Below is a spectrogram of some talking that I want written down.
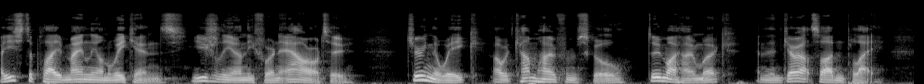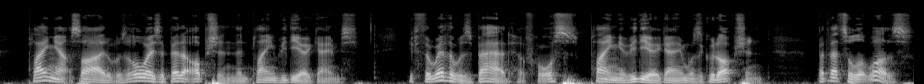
I used to play mainly on weekends, usually only for an hour or two. During the week, I would come home from school, do my homework, and then go outside and play. Playing outside was always a better option than playing video games. If the weather was bad, of course, playing a video game was a good option, but that's all it was.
